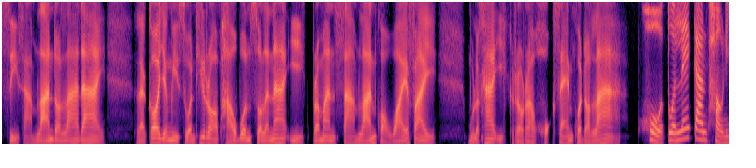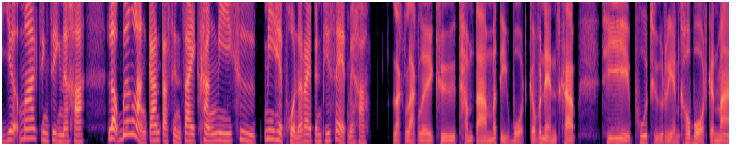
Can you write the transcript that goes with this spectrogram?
1.43 ล้านดอลลาร์ได้ แล้วก็ยังมีส่วนที่รอเผาบน Solana อีกประมาณ 3 ล้านกว่า YFI มูลค่าอีกราวๆ6แสนกว่าดอลลาร์โห ตัวเลขการเผานี้เยอะมากจริง ๆ นะคะ แล้วเบื้องหลังการตัดสินใจครั้งนี้คือมีเหตุผลอะไรเป็นพิเศษไหมคะ หลักๆ เลยคือทำตามมติโหวต governance ครับ ที่ผู้ถือเหรียญเขาโหวตกันมา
